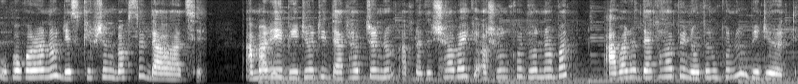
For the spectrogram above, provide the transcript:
উপকরণও ডিসক্রিপশন বক্সে দেওয়া আছে। আমার এই ভিডিওটি দেখার জন্য আপনাদের সবাইকে অসংখ্য ধন্যবাদ। আবারও দেখা হবে নতুন কোনো ভিডিওতে।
